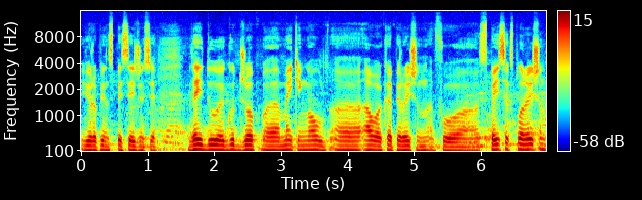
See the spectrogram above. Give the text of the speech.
European Space Agency, they do a good job uh, making all uh, our cooperation for uh, space exploration.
